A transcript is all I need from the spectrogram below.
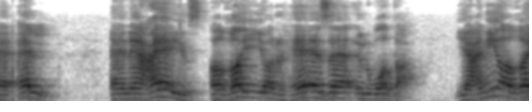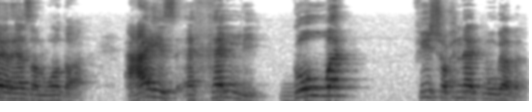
أقل. أنا عايز أغير هذا الوضع. يعني إيه أغير هذا الوضع؟ عايز أخلي جوه في شحنات موجبة.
